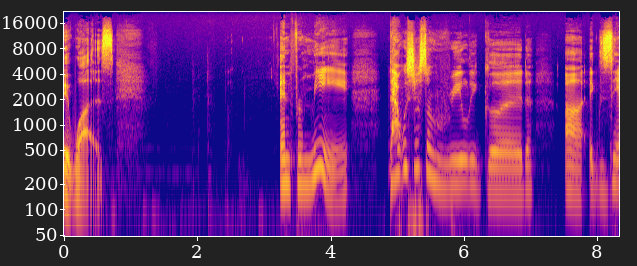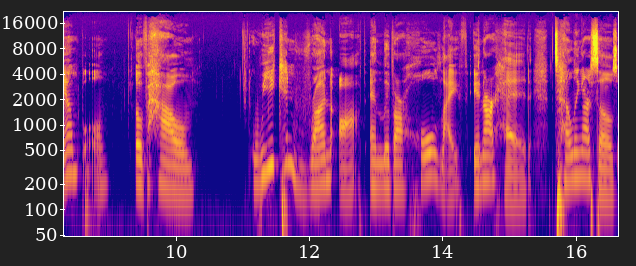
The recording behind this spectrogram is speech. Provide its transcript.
it was and for me that was just a really good uh, example of how we can run off and live our whole life in our head telling ourselves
